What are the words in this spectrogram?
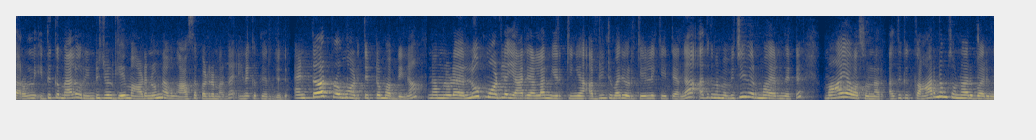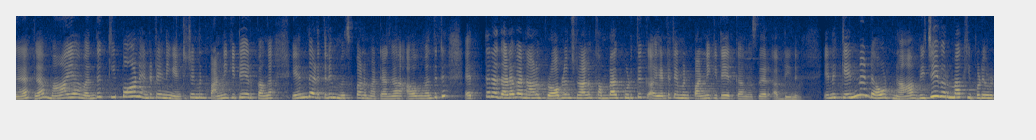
சரவணன் இதுக்கு மேலே ஒரு இண்டிவிஜுவல் கேம் ஆடணும்னு அவங்க ஆசைப்படுற மாதிரி தான் எனக்கு தெரிஞ்சது. அண்ட் தேர்ட் ப்ரோமோ எடுத்துக்கிட்டோம் அப்படின்னா நம்மளோட லூப் மோட்ல யார் யாரெல்லாம் இருக்கீங்க அப்படின்ற மாதிரி ஒரு கேள்வி கேட்டாங்க. அதுக்கு நம்ம விஜய் வர்மா இருந்துட்டு மாயாவை சொன்னார். அதுக்கு காரணம் சொன்னார் பாருங்க. மாயா வந்து கீப் ஆன் என்டர்டைனிங் என்டர்டைன்மெண்ட் பண்ணிக்கிட்டே இருப்பாங்க. எந்த இடத்துலையும் மிஸ் பண்ண மாட்டாங்க. அவங்க வந்துட்டு எத்தனை தடவைனாலும் ப்ராப்ளம்ஸ்னாலும் கம்பேக் கொடுத்து என்டர்டைன்மெண்ட் பண்ணிக்கிட்டே இருக்காங்க சார் அப்படின்னு. எனக்கு என்ன டவுட்னா விஜய் வர்மாக்கு இப்படி ஒரு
